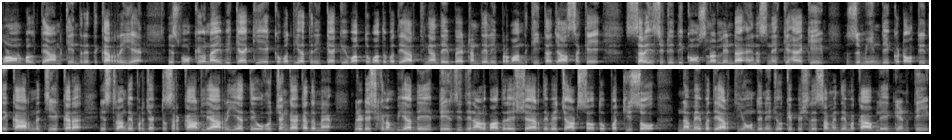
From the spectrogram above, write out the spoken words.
ਬਣਾਉਣ ਵੱਲ ਧਿਆਨ ਕੇਂਦਰਿਤ ਕਰ ਰਹੀ ਹੈ। ਇਸ ਮੌਕੇ ਉਹਨਾਂ ਇਹ ਵੀ ਕਿਹਾ ਕਿ ਇੱਕ ਵਧੀਆ ਤਰੀਕਾ ਹੈ ਕਿ ਵੱਧ ਤੋਂ ਵੱਧ ਵਿਦਿਆਰਥੀਆਂ ਦੇ ਬੈਠਣ ਦੇ ਲਈ ਪ੍ਰਬੰਧ ਕੀਤਾ ਜਾ ਸਕੇ। ਸਰੀ ਸਿਟੀ ਦੀ ਕਾਉਂਸਲਰ ਲਿੰਡਾ ਐਨਸ ਨੇ ਕਿਹਾ ਕਿ ਜ਼ਮੀਨ ਦੀ ਕਟੌਤੀ ਦੇ ਕਾਰਨ ਜੇਕਰ ਇਸ ਤਰ੍ਹਾਂ ਦੇ ਪ੍ਰੋਜੈਕਟ ਸਰਕਾਰ ਲਿਆ ਰਹੀ ਹੈ ਤੇ ਉਹ ਚੰਗਾ ਕਦਮ ਹੈ। ਬ੍ਰਿਟਿਸ਼ ਕੋਲੰਬੀਆ ਦੇ ਤੇਜ਼ੀ ਦੇ ਨਾਲ ਵੱਧ ਰਹੇ ਸ਼ਹਿਰ ਦੇ ਵਿੱਚ 800 ਤੋਂ 2500 ਨਵੇਂ ਵਿਦਿਆਰਥੀ ਆਉਂਦੇ ਨੇ ਜੋ ਕਿ ਪਿਛਲੇ ਸਮੇਂ ਦੇ ਮੁਕਾਬਲੇ ਗਿਣਤੀ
